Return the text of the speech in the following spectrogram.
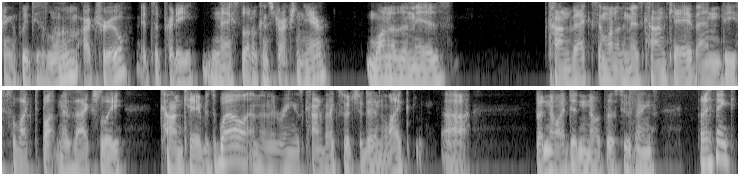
a, complete piece of aluminum are true. It's a pretty nice little construction here. One of them is convex and one of them is concave, and the select button is actually concave as well, and then the ring is convex, which I didn't like. Uh, but no, I didn't note those two things. But I think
